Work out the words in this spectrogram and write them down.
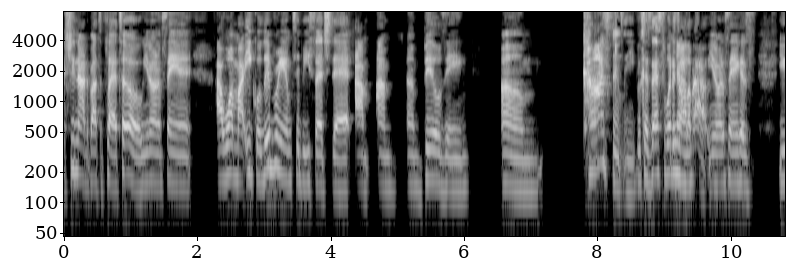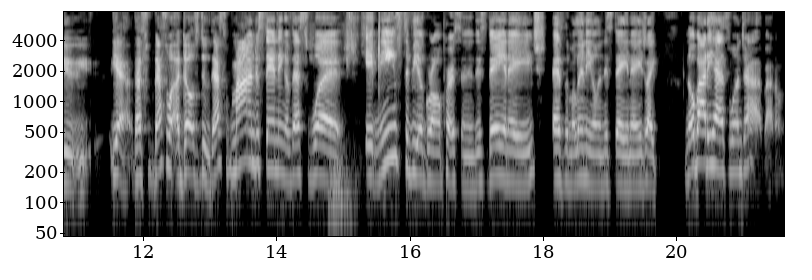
she's not about to plateau. You know what I'm saying? I want my equilibrium to be such that I'm I'm I'm building um constantly because that's what it's yeah. all about. You know what I'm saying? Because you, you yeah, that's that's what adults do. That's my understanding of that's what it means to be a grown person in this day and age, as the millennial in this day and age. Like nobody has one job. I don't.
